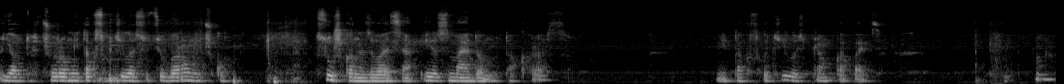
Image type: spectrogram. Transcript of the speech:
Я от вчора мені так схотілося цю бараночку. Сушка називається і з медом. Так, раз. Мені так схотілось, прям капець. М.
